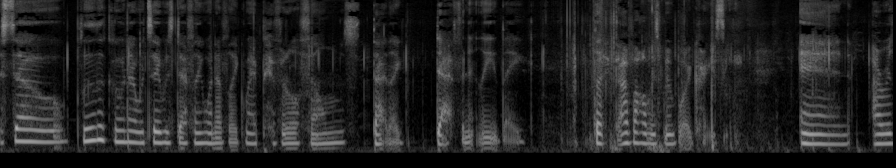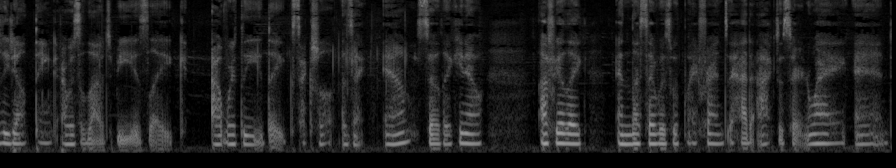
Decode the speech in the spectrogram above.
So, Blue Lagoon, I would say, was definitely one of like my pivotal films that like definitely like like I've always been boy crazy. And I really don't think I was allowed to be as like outwardly like sexual as I am. So like, you know, I feel like unless I was with my friends, I had to act a certain way and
